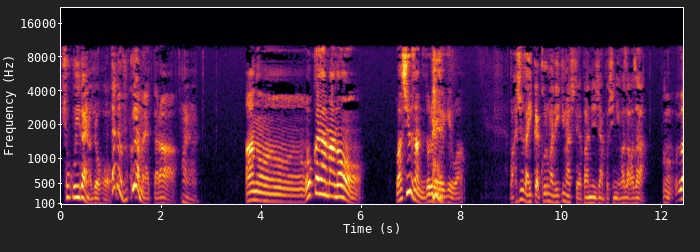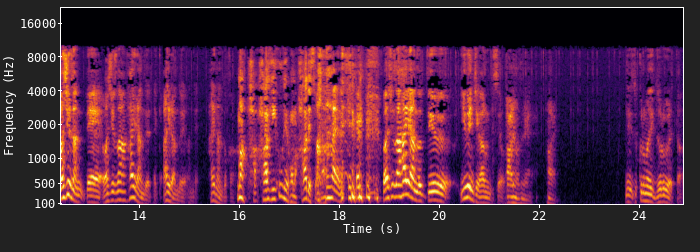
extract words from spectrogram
食以外の情報。例えば福山やったら、はいはい。あのー、岡山の和州山ってどれぐらいできるわ？和州山一回車で行きましたよ。バンジージャンプしにわざわざ。うん。和州山って、和州山ハイランドやったっけ？アイランドやんで。ハイランドか。まあ、は、はぎくへこの歯ですわな。はいね。和州山ハイランドっていう遊園地があるんですよ。ありますね。はい。で、車でどれぐらいやった？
